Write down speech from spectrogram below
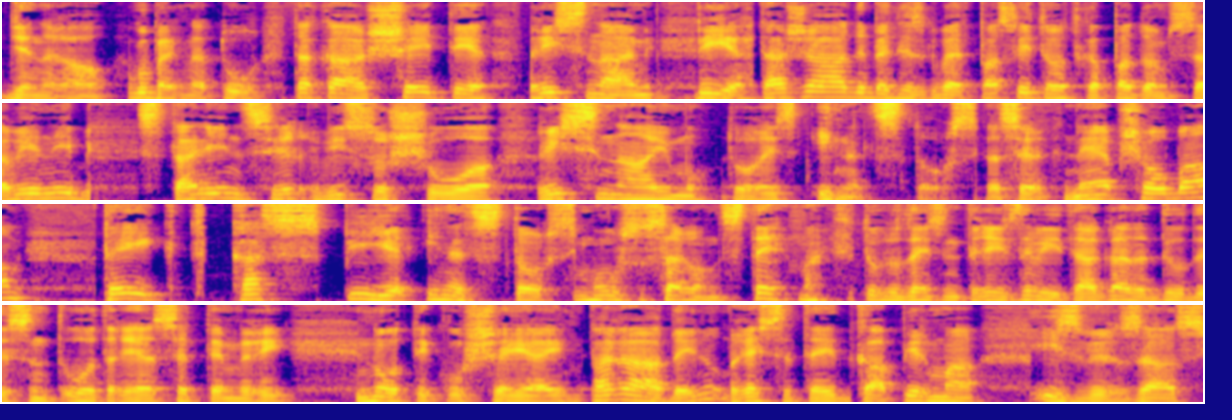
ģenerāla gubernatūra. Tā kā šeit tie risinājumi bija dažādi, bet es gribētu pasvītrot, ka Padomju Savienība Staļins ir visu šo risinājumu toreiz inets investors. Tas ir neapšaubāmi. Teikt, kas bija investors mūsu sarunas tēmai 1939. gada 22. septembrī notikušajai parādei, nu, Resetē kā pirmā izvirzās,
